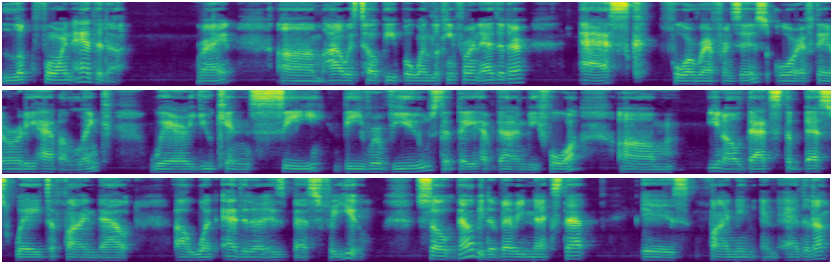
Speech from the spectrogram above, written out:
look for an editor, right? Um, I always tell people when looking for an editor, ask for references or if they already have a link where you can see the reviews that they have gotten before. Um, you know, that's the best way to find out uh, what editor is best for you. So that'll be the very next step is finding an editor.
